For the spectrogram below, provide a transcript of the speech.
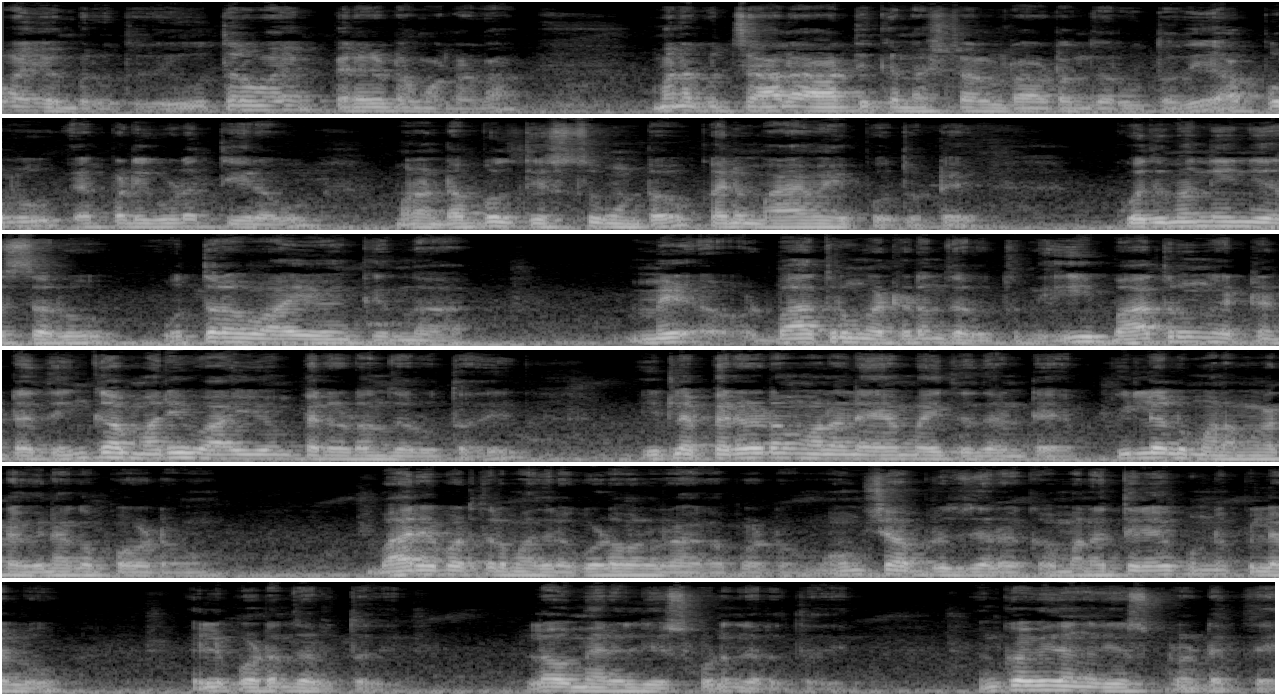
వాయువు పెరుగుతుంది. ఉత్తర వాయువు పెరగడం వలన మనకు చాలా ఆర్థిక నష్టాలు రావడం జరుగుతుంది. అప్పులు ఎప్పటికి కూడా తీరవు. మనం డబ్బులు తెస్తూ ఉంటాం కానీ మాయమైపోతుంటాయి కొద్దిమంది ఏం చేస్తారు? ఉత్తర వాయువ్యం కింద మే బాత్రూమ్ కట్టడం జరుగుతుంది. ఈ బాత్రూమ్ కట్టినట్టయితే ఇంకా మరీ వాయువ్యం పెరగడం జరుగుతుంది. ఇట్లా పెరగడం వలన ఏమవుతుందంటే పిల్లలు మన మాట వినకపోవడం భార్యాభర్తల మధ్యలో గొడవలు రాకపోవడం వంశాభివృద్ధి జరగక మనకు తెలియకుండా పిల్లలు వెళ్ళిపోవడం జరుగుతుంది. లవ్ మ్యారేజ్ చేసుకోవడం జరుగుతుంది. ఇంకో విధంగా చేసుకున్నట్టయితే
